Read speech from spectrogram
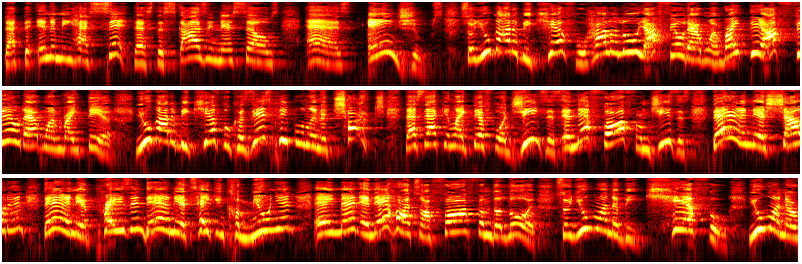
that the enemy has sent that's disguising themselves as angels. So you got to be careful. Hallelujah. I feel that one right there. I feel that one right there. You got to be careful because there's people in the church that's acting like they're for Jesus and they're far from Jesus. They're in there shouting, they're in there praising, they're in there taking communion. Amen. And their hearts are far from the Lord. So you want to be careful. You want to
